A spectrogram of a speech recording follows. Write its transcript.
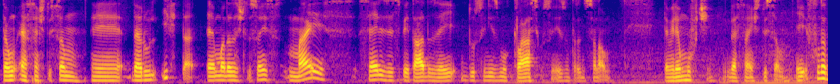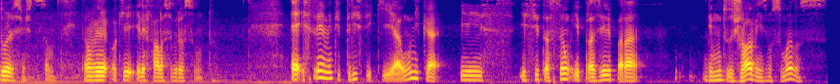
Então, essa instituição é, Darul Ifta é uma das instituições mais sérias e respeitadas aí do sunismo clássico, sunismo tradicional. Então ele é um mufti dessa instituição e fundador dessa instituição. Então vamos ver o que ele fala sobre o assunto. É extremamente triste que a única excitação e prazer para de muitos jovens muçulmanos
